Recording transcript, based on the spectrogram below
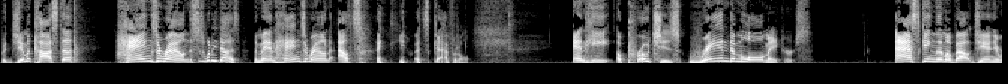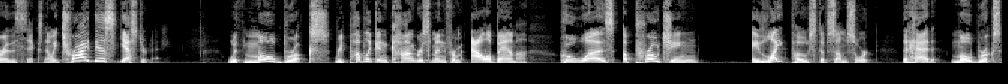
But Jim Acosta hangs around. This is what he does. The man hangs around outside the U.S. Capitol and he approaches random lawmakers asking them about January the 6th. Now, we tried this yesterday with Mo Brooks, Republican congressman from Alabama, who was approaching a light post of some sort that had Mo Brooks'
